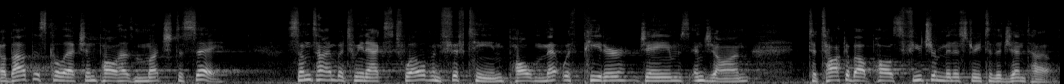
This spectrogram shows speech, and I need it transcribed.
About this collection, Paul has much to say. Sometime between Acts 12 and 15, Paul met with Peter, James, and John to talk about Paul's future ministry to the Gentiles.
